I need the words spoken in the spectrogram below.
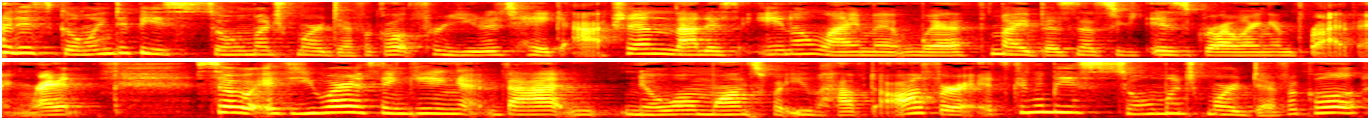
it is going to be so much more difficult for you to take action that is in alignment with my business is growing and thriving, right? So, if you are thinking that no one wants what you have to offer, it's going to be so much more difficult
